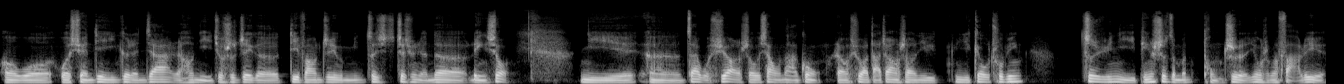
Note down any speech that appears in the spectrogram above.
呃，我我选定一个人家，然后你就是这个地方这个民这这群人的领袖，你呃，在我需要的时候向我纳贡，然后需要打仗的时候你你给我出兵。至于你平时怎么统治，用什么法律，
